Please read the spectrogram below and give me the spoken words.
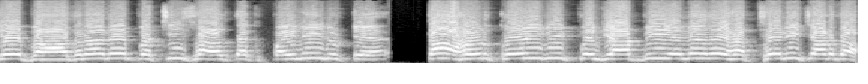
ਕਿ ਬਾਦਲਾਂ ਨੇ 25 ਸਾਲ ਤੱਕ ਪਹਿਲਾਂ ਹੀ ਲੁੱਟਿਆ, ਤਾਂ ਹੁਣ ਕੋਈ ਵੀ ਪੰਜਾਬੀ ਇਹਨਾਂ ਦੇ ਹੱਥੇ ਨਹੀਂ ਚੜਦਾ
